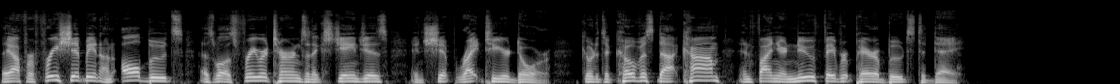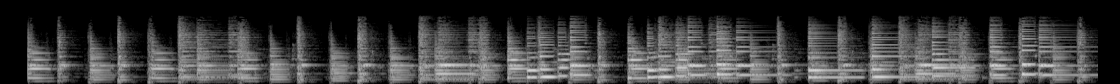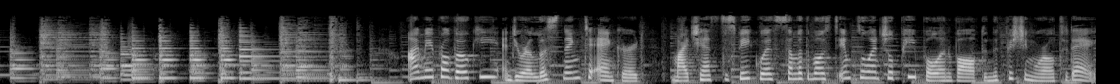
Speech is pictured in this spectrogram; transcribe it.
They offer free shipping on all boots, as well as free returns and exchanges, and ship right to your door. Go to tecovas.com and find your new favorite pair of boots today. I'm April Vokey, and you are listening to Anchored, my chance to speak with some of the most influential people involved in the fishing world today.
